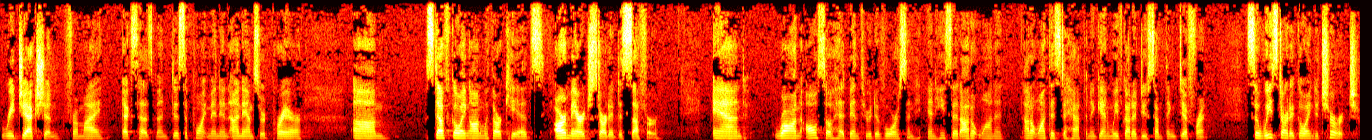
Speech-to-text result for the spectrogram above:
rejection from my ex husband, disappointment and unanswered prayer, um, stuff going on with our kids, our marriage started to suffer. And Ron also had been through a divorce, and, and he said, I don't want to. I don't want this to happen again. We've got to do something different. So we started going to church.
